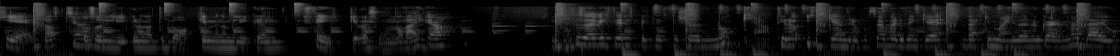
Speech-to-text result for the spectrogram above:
hele tatt. Ja. Og så liker noen deg tilbake, men de liker den fake versjonen av deg. Ja, Så det er viktig å respektere seg sjøl nok Ja. til å ikke endre på seg. Bare tenke det er ikke meg det er noe galt med. Det er jo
